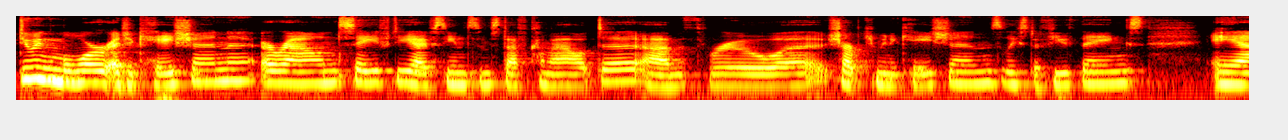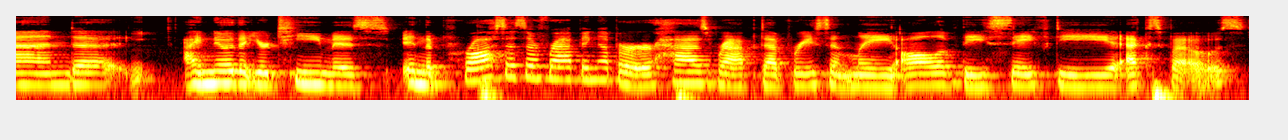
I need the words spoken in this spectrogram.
doing more education around safety. I've seen some stuff come out um, through uh, Sharp Communications, at least a few things. And uh, I know that your team is in the process of wrapping up or has wrapped up recently all of the safety expos.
